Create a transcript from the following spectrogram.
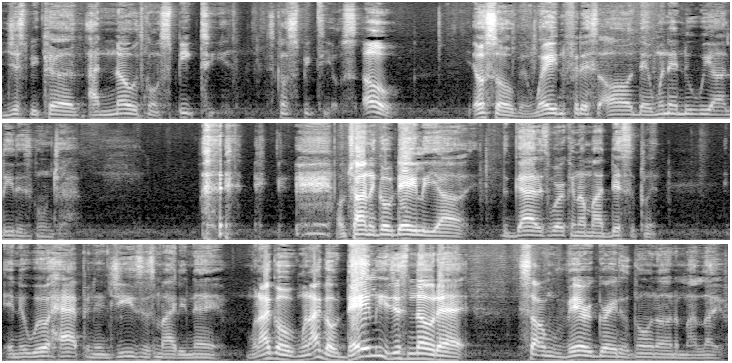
Just because I know it's gonna speak to you. It's gonna speak to your soul. Your soul been waiting for this all day. When that new We Are Leaders gonna drop? I'm trying to go daily, y'all. The God is working on my discipline, and it will happen in Jesus' mighty name. When I go, when I go daily, just know that something very great is going on in my life.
